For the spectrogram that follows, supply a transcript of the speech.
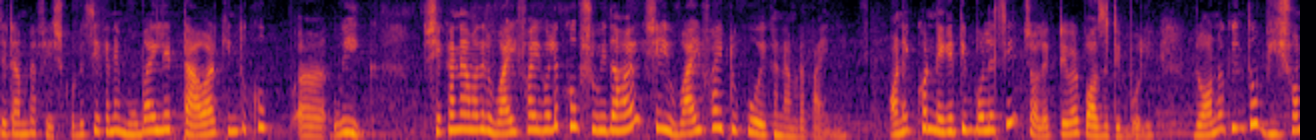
যেটা আমরা ফেস করেছি, এখানে মোবাইলের টাওয়ার কিন্তু খুব উইক সেখানে আমাদের ওয়াইফাই হলে খুব সুবিধা হয়, সেই ওয়াইফাইটুকুও এখানে আমরা পাইনি। অনেকক্ষণ নেগেটিভ বলেছি, চলো একটু এবার পজিটিভ বলি। রনও কিন্তু ভীষণ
